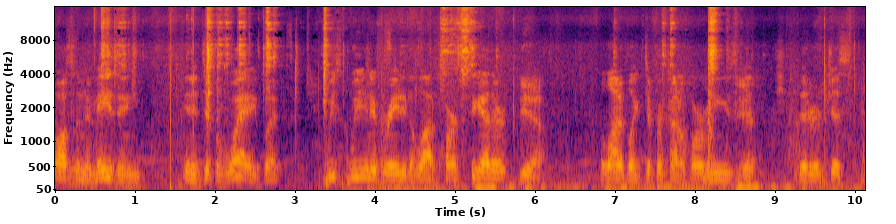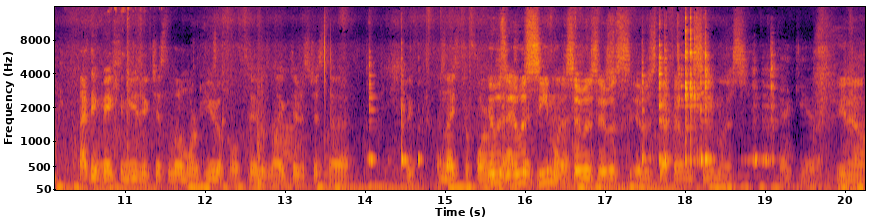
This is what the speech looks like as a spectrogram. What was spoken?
awesome and amazing in a different way. But we we integrated a lot of parts together, yeah. A lot of like different kind of harmonies Yeah. that that are just I think makes the music just a little more beautiful too. Like there's just a a, a nice performance. It was it was seamless. It was it was it was definitely seamless. Thank you. you know,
